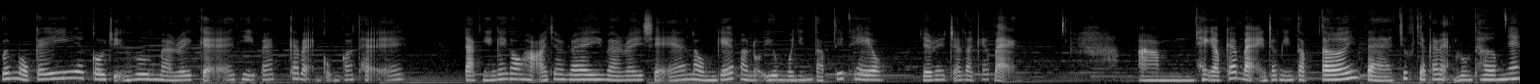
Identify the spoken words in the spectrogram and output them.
với một cái câu chuyện hương mà Ray kể thì bác các bạn cũng có thể đặt những cái câu hỏi cho Ray và Ray sẽ lồng ghép vào nội dung của những tập tiếp theo để Ray trả lời các bạn. Um, hẹn gặp các bạn trong những tập tới và chúc cho các bạn luôn thơm nhé.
